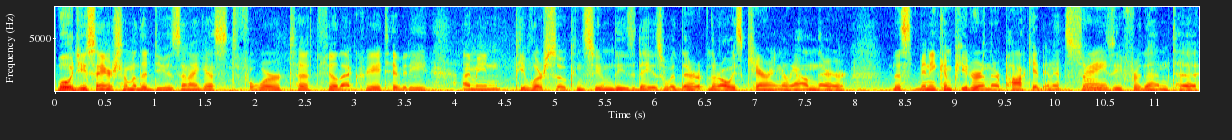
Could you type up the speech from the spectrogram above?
What would you say are some of the do's and I guess for to feel that creativity? I mean, people are so consumed these days with their they're always carrying around their this mini computer in their pocket and it's so Right. easy for them to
